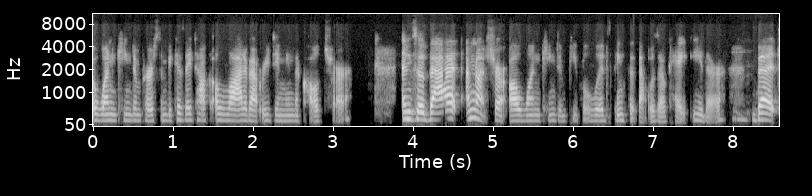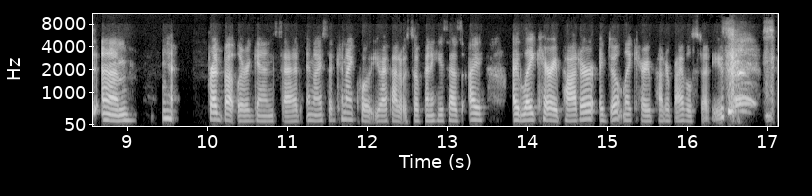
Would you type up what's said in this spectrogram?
a one kingdom person because they talk a lot about redeeming the culture. And so that, I'm not sure all one kingdom people would think that that was okay either. Mm. But um, Fred Butler again said, and I said, Can I quote you? I thought it was so funny. He says, I, I like Harry Potter. I don't like Harry Potter Bible studies. so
